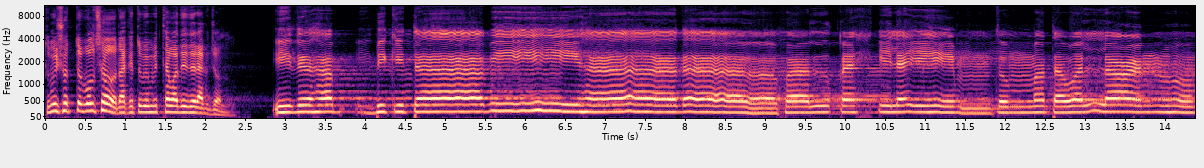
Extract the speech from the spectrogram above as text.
তুমি সত্য বলছো নাকি তুমি মিথ্যাবাদীদের একজন اذهب بكتابي هذا فالقه إليهم ثم تول عنهم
